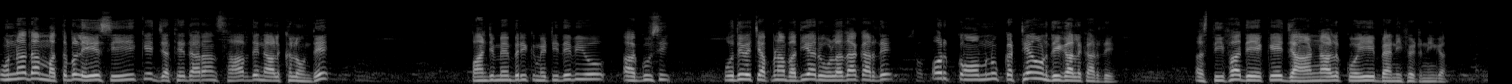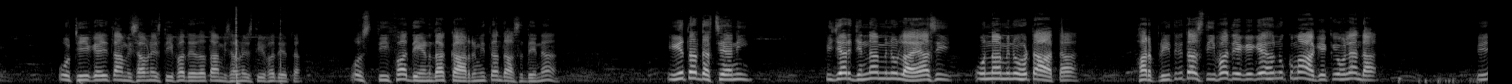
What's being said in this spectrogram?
ਉਹਨਾਂ ਦਾ ਮਤਲਬ ਇਹ ਸੀ ਕਿ ਜਥੇਦਾਰਾਂ ਸਾਹਿਬ ਦੇ ਨਾਲ ਖਲੋਂਦੇ। ਪੰਜ ਮੈਂਬਰੀ ਕਮੇਟੀ ਦੇ ਵੀ ਉਹ ਆਗੂ ਸੀ। ਉਹਦੇ ਵਿੱਚ ਆਪਣਾ ਵਧੀਆ ਰੋਲ ਅਦਾ ਕਰਦੇ ਔਰ ਕੌਮ ਨੂੰ ਇਕੱਠਿਆਂ ਹੋਣ ਦੀ ਗੱਲ ਕਰਦੇ। ਅਸਤੀਫਾ ਦੇ ਕੇ ਜਾਣ ਨਾਲ ਕੋਈ ਬੈਨੀਫਿਟ ਨਹੀਂਗਾ ਉਹ ਠੀਕ ਹੈ ਜੀ, ਧਾਮੀ ਸਾਹਿਬ ਨੇ ਅਸਤੀਫਾ ਦੇਤਾ, ਧਾਮੀ ਸਾਹਿਬ ਨੇ ਅਸਤੀਫਾ ਦੇਤਾ। ਉਹ ਅਸਤੀਫਾ ਦੇਣ ਦਾ ਕਾਰਨ ਵੀ ਤਾਂ ਦੱਸ ਦੇ ਨਾ। ਇਹ ਤਾਂ ਦੱਸਿਆ ਨਹੀਂ ਵੀ ਯਾਰ ਜਿੰਨਾ ਮੈਨੂੰ ਲਾਇਆ ਸੀ ਉਹਨਾਂ ਮੈਨੂੰ ਹਟਾਤਾ। ਹਰਪ੍ਰੀਤ ਵੀ ਤਾਂ ਅਸਤੀਫਾ ਦੇ ਕੇ ਗਿਆ ਉਹਨੂੰ ਘੁਮਾ ਕੇ ਕਿਉਂ ਲੈਂਦਾ ਵੀ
